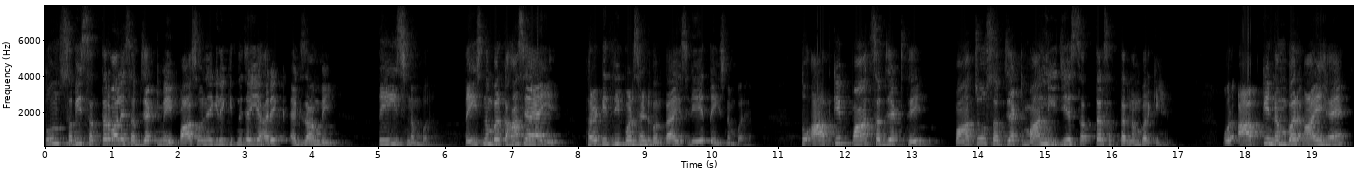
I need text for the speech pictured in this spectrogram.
तो उन सभी सत्तर वाले सब्जेक्ट में पास होने के लिए कितने चाहिए हर एक एग्ज़ाम में? तेईस नंबर। तेईस नंबर कहाँ से आया ये? थर्टी थ्री परसेंट बनता है, इसलिए तेईस नंबर है। तो आपके पाँच सब्जेक्ट थे, पाँचों सब्जेक्ट मान लीजिए सत्तर सत्तर नंबर के हैं। और आपके नंबर आए हैं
